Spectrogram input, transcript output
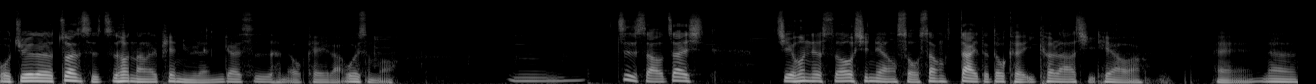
我觉得钻石之后拿来骗女人应该是很 OK 啦。为什么？嗯，至少在结婚的时候，新娘手上戴的都可以一克拉起跳啊。哎，那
